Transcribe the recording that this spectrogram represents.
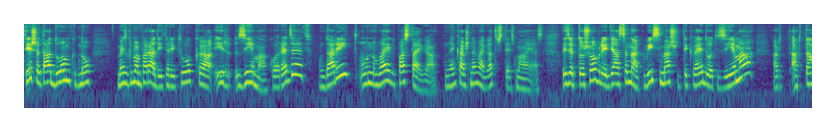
Tieši ar tā domu, ka nu, Mēs gribam parādīt arī to, ka ir ziemā ko redzēt un darīt, un vajag pastaigāt. Vienkārši nevajag atrasties mājās. Līdz ar to šobrīd jāsanāk, ka visi maršruti tika veidoti ziemā ar, ar tā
